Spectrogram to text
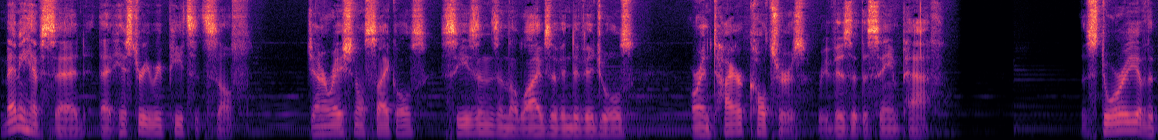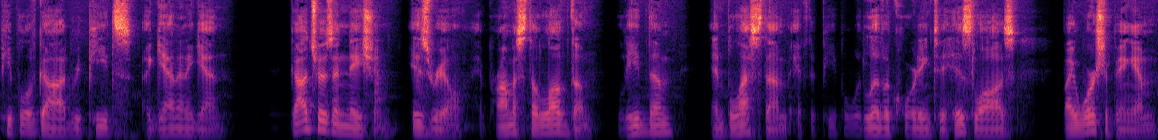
Many have said that history repeats itself. Generational cycles, seasons in the lives of individuals, or entire cultures revisit the same path. The story of the people of God repeats again and again. God chose a nation, Israel, and promised to love them, lead them, and bless them if the people would live according to his laws by worshiping him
